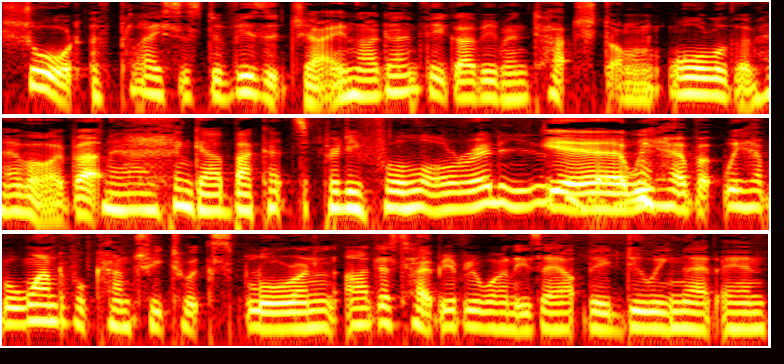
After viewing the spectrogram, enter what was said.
short of places to visit, Jane. I don't think I've even touched on all of them, have I? But yeah, I think our bucket's pretty full already. yeah, it? we have a, we have a wonderful country to explore, and I just hope everyone is out there doing that, and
